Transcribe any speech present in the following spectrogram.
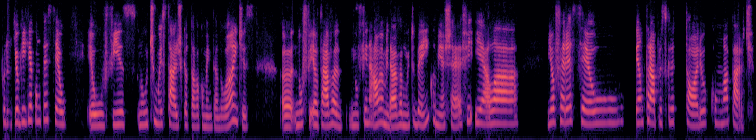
Porque o que, que aconteceu? Eu fiz no último estágio que eu estava comentando antes, uh, no, eu estava no final, eu me dava muito bem com a minha chefe e ela me ofereceu entrar para o escritório com uma parte.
